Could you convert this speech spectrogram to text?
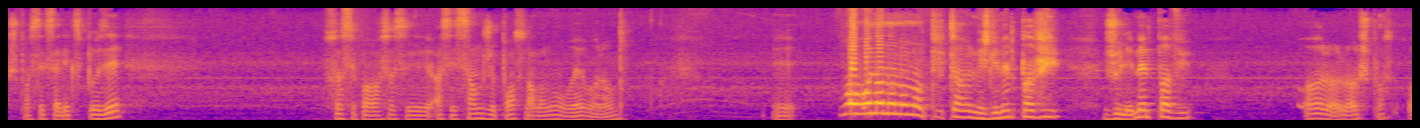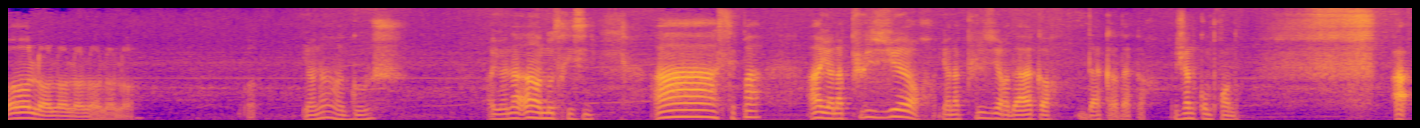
Je pensais que ça allait exploser. Ça, c'est pas grave. Ça, c'est assez simple, je pense, normalement. Ouais, voilà. Et... Oh, non, non, non, non, putain, mais je l'ai même pas vu. Je l'ai même pas vu. Oh là là, je pense... Oh là là là là là là. Il y en a un à gauche. Ah, il y en a un autre ici. Ah, c'est pas... Ah, il y en a plusieurs. Il y en a plusieurs, d'accord. D'accord, d'accord. Je viens de comprendre. Ah,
